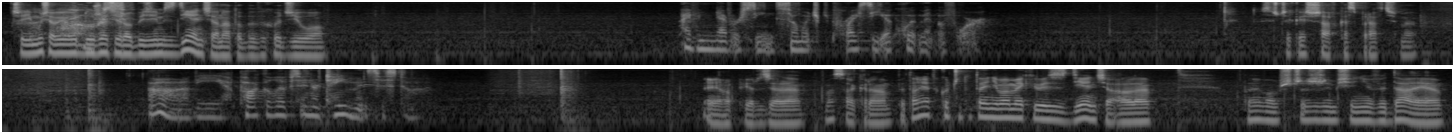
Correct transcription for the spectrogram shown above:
Czyli musiał je odurzać i robić im zdjęcia, na to by wychodziło. I've never seen so much pricey equipment before. To jest jeszcze jakaś szafka, sprawdźmy. Ah, the Apocalypse Entertainment System. Ja pierdzielę, masakra. Pytanie tylko, czy tutaj nie mamy jakiegoś zdjęcia, ale powiem wam szczerze, że mi się nie wydaje.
